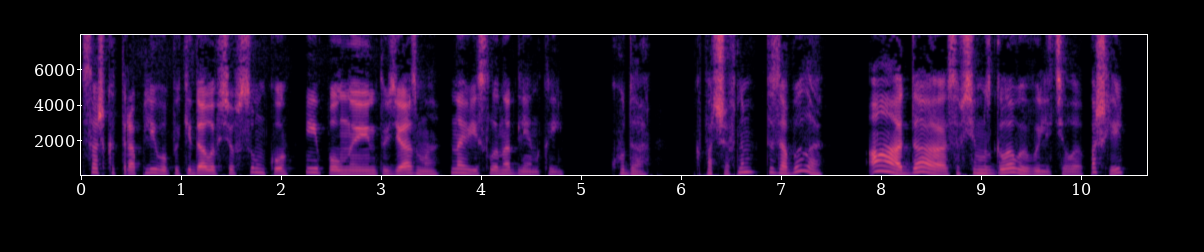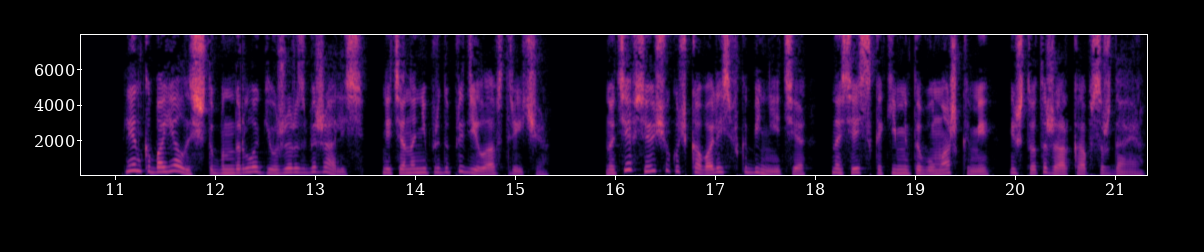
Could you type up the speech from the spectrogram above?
Сашка торопливо покидала все в сумку и, полная энтузиазма, нависла над Ленкой. «Куда? К подшефным? Ты забыла?» «А, да, совсем из головы вылетела. Пошли». Ленка боялась, что бандерлоги уже разбежались, ведь она не предупредила о встрече. Но те все еще кучковались в кабинете, носясь с какими-то бумажками и что-то жарко обсуждая.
